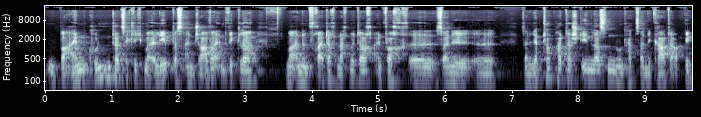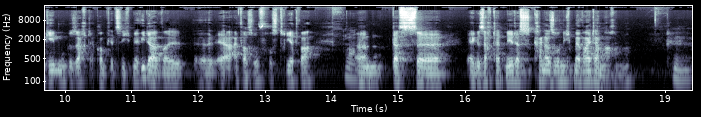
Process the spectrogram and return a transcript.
bei einem Kunden tatsächlich mal erlebt, dass ein Java-Entwickler mal an einem Freitagnachmittag einfach äh, seine, äh, sein Laptop hat da stehen lassen und hat seine Karte abgegeben und gesagt, er kommt jetzt nicht mehr wieder, weil äh, er einfach so frustriert war, wow. ähm, dass äh, er gesagt hat, nee, das kann er so nicht mehr weitermachen. Ne? Hm.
